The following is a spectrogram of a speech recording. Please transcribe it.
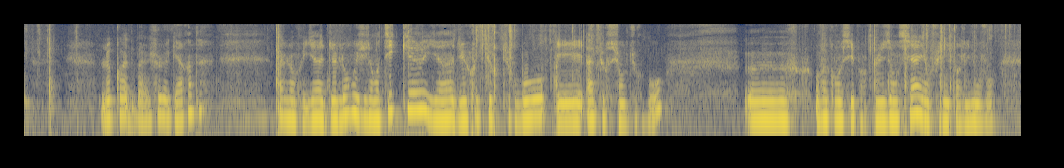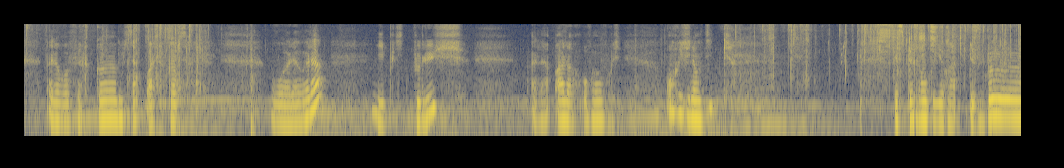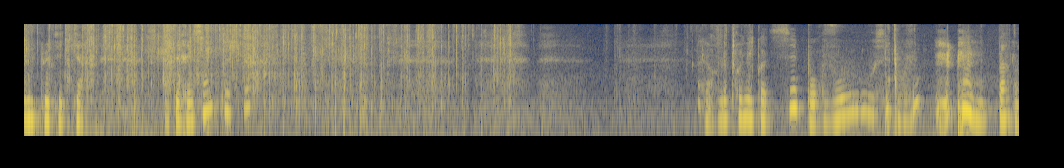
Le code, ben, je le garde. Alors, il y a de l'origine antique, il y a du rupture turbo et impulsion turbo. Euh, on va commencer par le plus ancien et on finit par les nouveaux. Alors, on va faire comme ça. Voilà, comme ça. Voilà, voilà. Les petites peluches. Alors, alors on va ouvrir. Origine antique. Espérons qu'il y aura de bonnes petites cartes intéressantes. Alors, le premier code, c'est pour vous. C'est pour vous. Pardon,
